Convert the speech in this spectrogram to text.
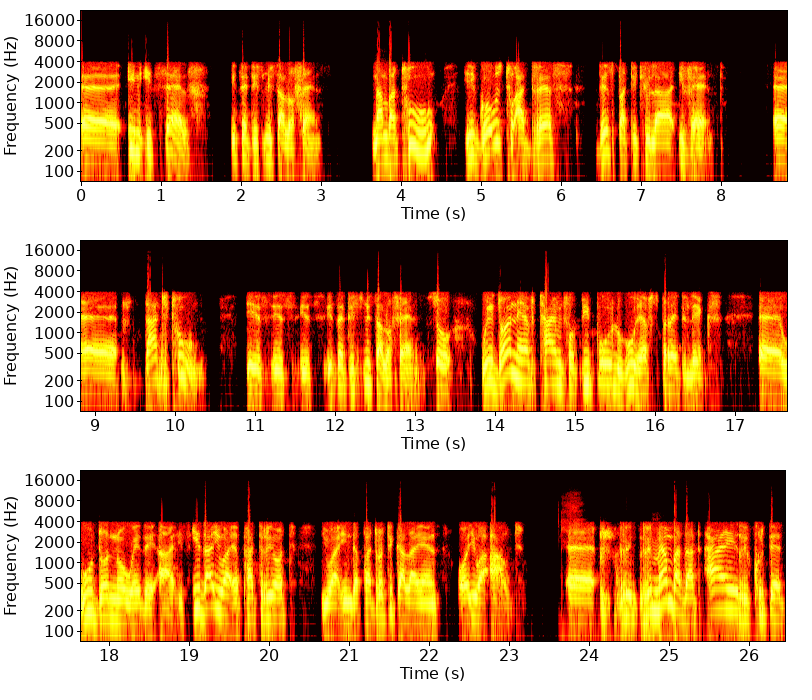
uh, in itself, it's a dismissal offense. Number two, he goes to address this particular event. Uh, that too is, is, is, is a dismissal offense. So we don't have time for people who have spread legs, uh, who don't know where they are. It's either you are a patriot, you are in the Patriotic Alliance, or you are out. Uh, re- remember that I recruited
